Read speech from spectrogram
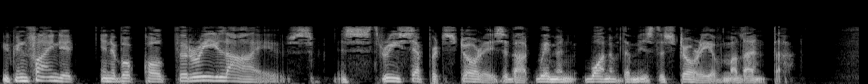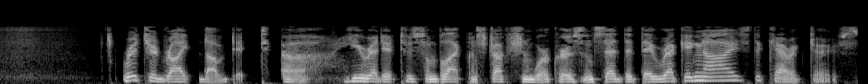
You can find it in a book called Three Lives. There's three separate stories about women. One of them is the story of Malantha. Richard Wright loved it. Uh, he read it to some black construction workers and said that they recognized the characters.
